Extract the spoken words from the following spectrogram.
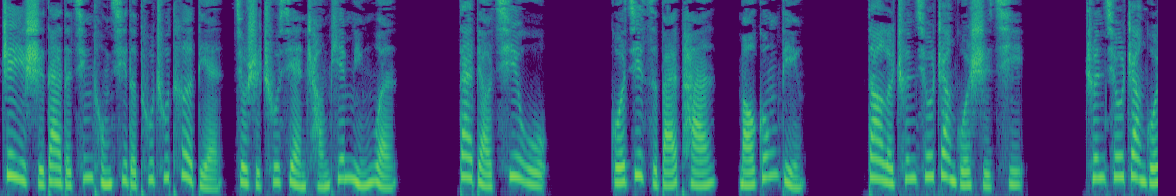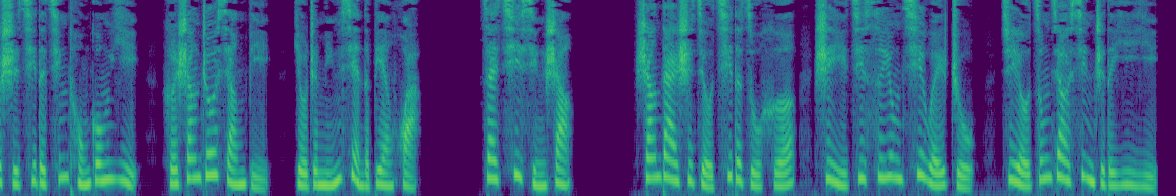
这一时代的青铜器的突出特点就是出现长篇铭文。代表器物：国际紫白盘、毛公鼎。到了春秋战国时期，春秋战国时期的青铜工艺和商周相比，有着明显的变化。在器型上，商代是酒器的组合，是以祭祀用器为主，具有宗教性质的意义；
